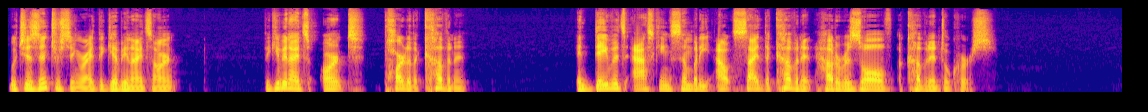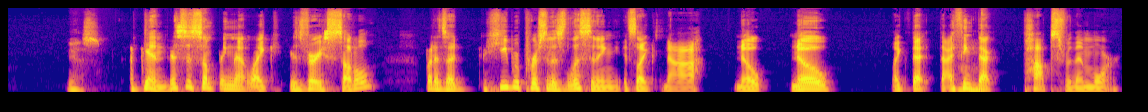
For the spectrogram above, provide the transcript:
Which is interesting, right? The Gibeonites aren't the Gibeonites aren't part of the covenant. And David's asking somebody outside the covenant how to resolve a covenantal curse. Yes. again, this is something that like is very subtle, but as a Hebrew person is listening, it's like, nah, nope, no. Like that, I think Mhm. that pops for them more.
